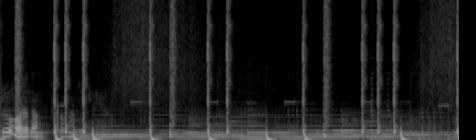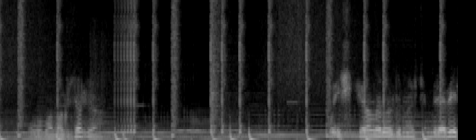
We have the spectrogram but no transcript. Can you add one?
Şu aradan çıkamaz mıyım ya? Oo valla güzel ya. Bu eşkıyaları öldürmek için birebir.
